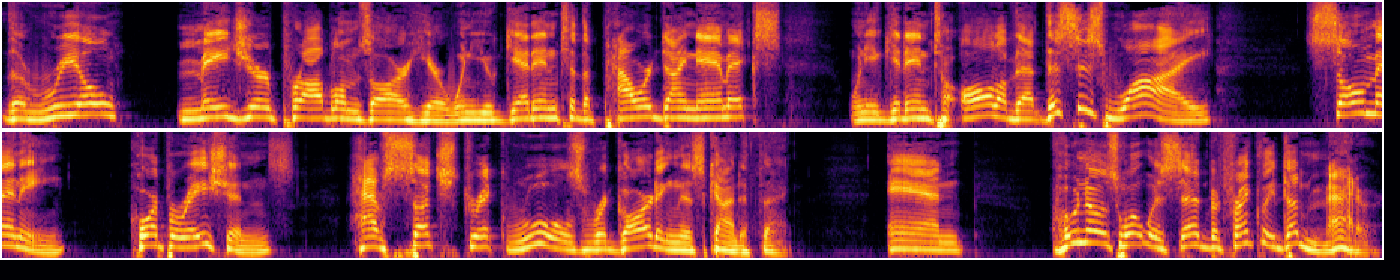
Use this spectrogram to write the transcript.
the real major problems are here when you get into the power dynamics, when you get into all of that. This is why so many corporations have such strict rules regarding this kind of thing. And who knows what was said, but frankly, it doesn't matter.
